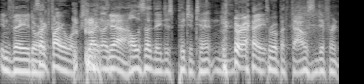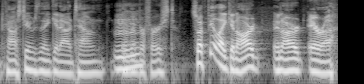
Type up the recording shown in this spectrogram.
invade. it's or like fireworks, right? Like Yeah. all of a sudden they just pitch a tent and right. throw up a thousand different costumes and they get out of town Mm-hmm. November first. So I feel like in our in our era,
